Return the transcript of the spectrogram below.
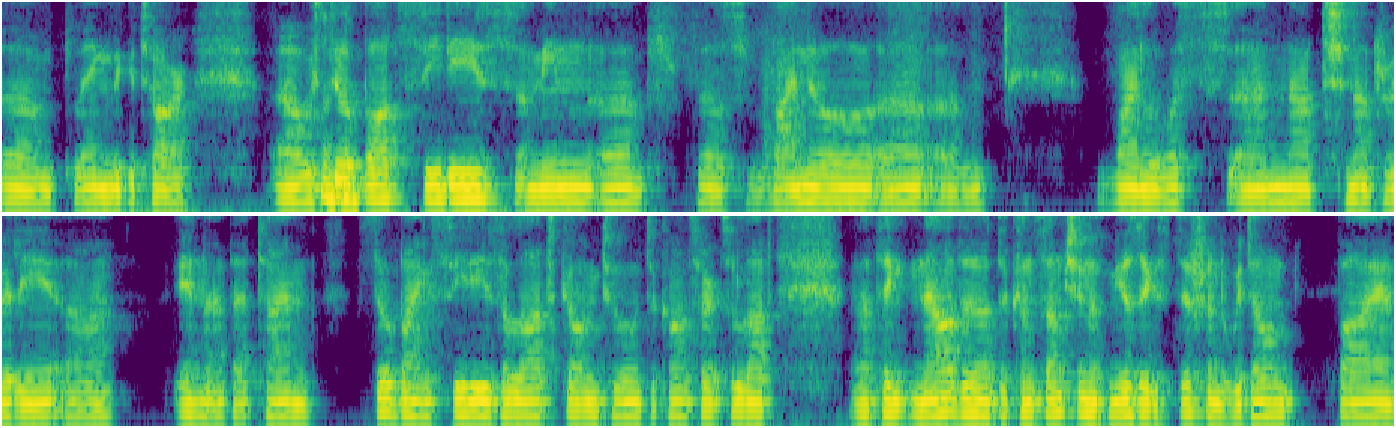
um, playing the guitar uh, we still mm-hmm. bought cds i mean uh, those vinyl uh, um, vinyl was uh, not not really uh, in at that time. Still buying CDs a lot, going to, to concerts a lot, and I think now the the consumption of music is different. We don't buy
